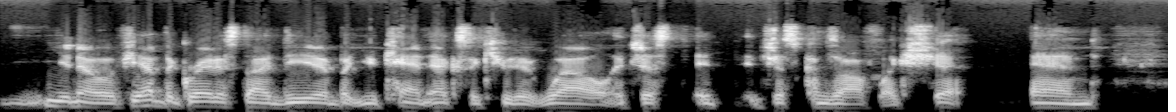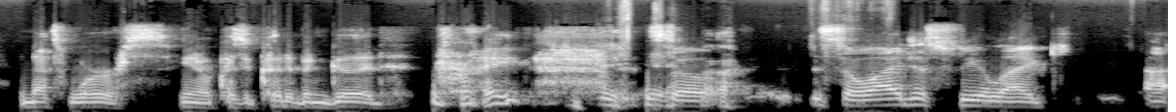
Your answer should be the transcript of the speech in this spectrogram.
you know, if you have the greatest idea but you can't execute it well, it just it, it just comes off like shit. And and that's worse, you know, because it could have been good, right? yeah. So, so I just feel like I,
